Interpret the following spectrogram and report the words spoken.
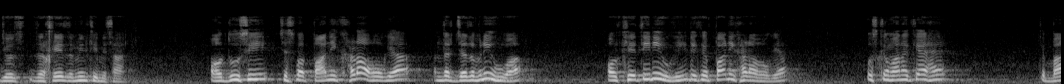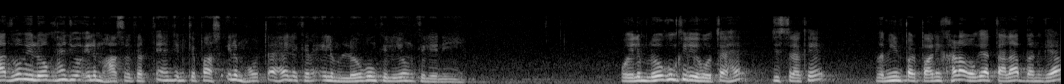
جو زرخیز زمین کی مثال۔ اور دوسری، جس پر پانی کھڑا ہو گیا، اندر جذب نہیں ہوا اور کھیتی نہیں ہوگی، لیکن پانی کھڑا ہو گیا۔ اس کا معنی کیا ہے؟ کہ بعد وہ بھی لوگ ہیں جو علم حاصل کرتے ہیں، جن کے پاس علم ہوتا ہے، لیکن علم لوگوں کے لیے، ان کے لیے نہیں ہے۔ وہ علم لوگوں کے لیے ہوتا ہے، جس طرح کہ زمین پر پانی کھڑا ہو گیا، تالاب بن گیا،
